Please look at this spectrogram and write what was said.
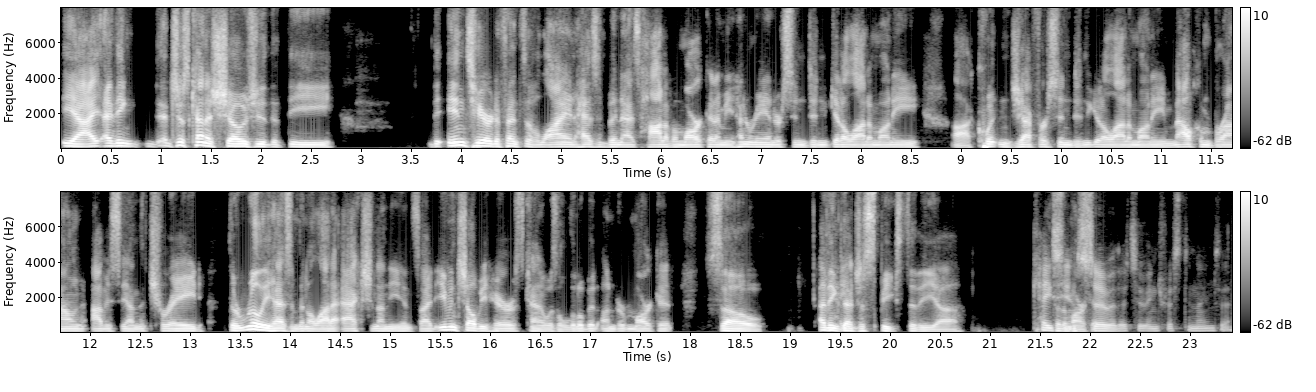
yeah, I, I think it just kind of shows you that the the interior defensive line hasn't been as hot of a market. I mean, Henry Anderson didn't get a lot of money. Uh, Quinton Jefferson didn't get a lot of money. Malcolm Brown, obviously, on the trade. There really hasn't been a lot of action on the inside. Even Shelby Harris kind of was a little bit under market. So I think that just speaks to the uh, Casey and. Sue are the two interesting names there.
